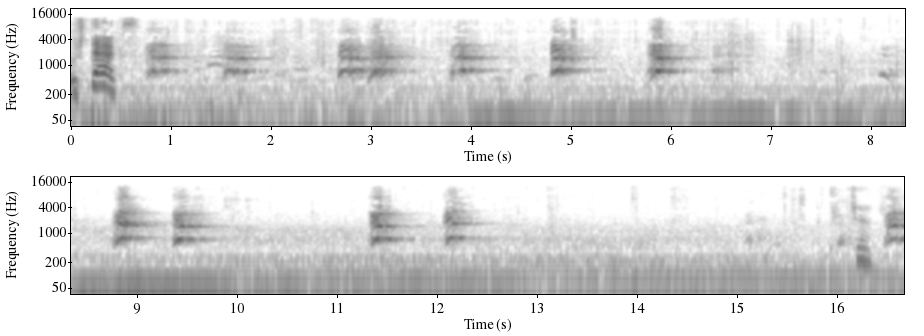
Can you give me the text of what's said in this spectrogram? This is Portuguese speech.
Os táxis. Yeah.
